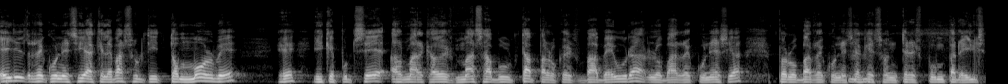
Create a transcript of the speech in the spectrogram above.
Ell reconeixia que li va sortir tot molt bé, eh? i que potser el marcador és massa voltat per lo que es va veure, lo va reconèixer, però va reconèixer mm -hmm. que són tres punts per ells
